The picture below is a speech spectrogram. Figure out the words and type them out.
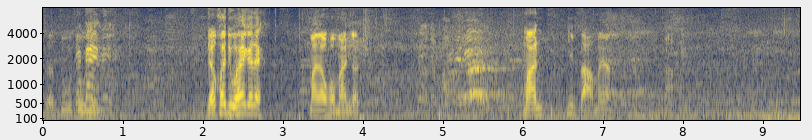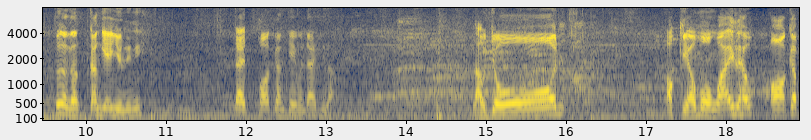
เดี๋ยวดูใกดูล้หนึ่งๆพี่เดี๋ยวค่อยดูให้กันเลย มันเอาของมันก่อน มันยี่สิบสามไหมอะรู้สึกกางเกงอยู่ในนี้ ได้พอดกางเกงมันได้ทีหลัง เราโยน ออกเขียวโมงไว้แล้วออกครับ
